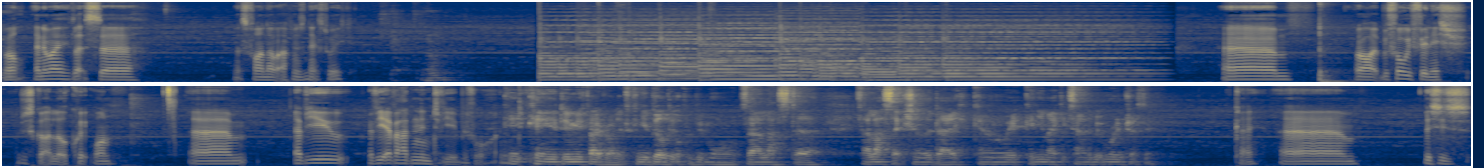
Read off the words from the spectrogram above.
Well, anyway, let's uh, let's find out what happens next week. Um, right, before we finish, I've just got a little quick one. Um, have you have you ever had an interview before? An Can you, interview? can you do me a favour, Alex? Can you build it up a bit more? It's our last. Uh, it's our last section of the day. Can we? Can you make it sound a bit more interesting? Okay. Um, this is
